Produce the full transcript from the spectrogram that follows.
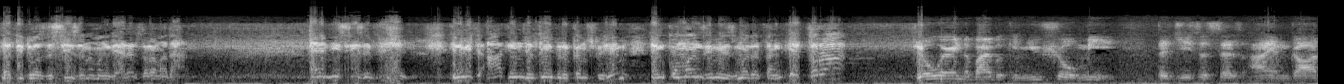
But it was the season among the Arabs, Ramadan. And he sees a vision in which Archangel Gabriel comes to him and commands him in his mother tongue, Iqra. nowhere in the Bible can you show me that Jesus says, I am God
